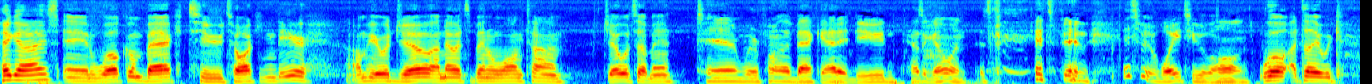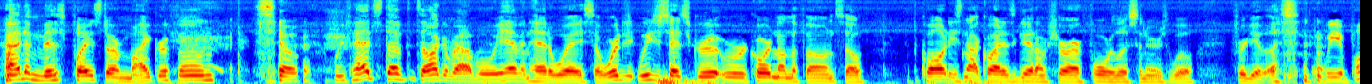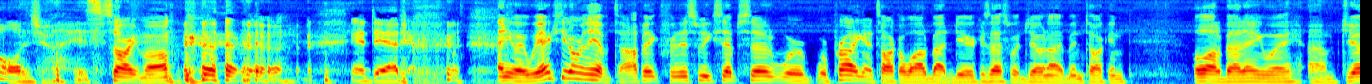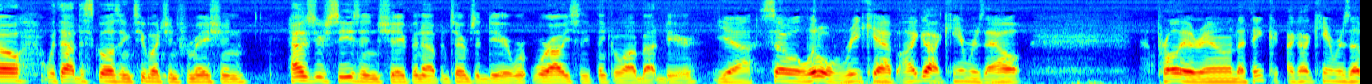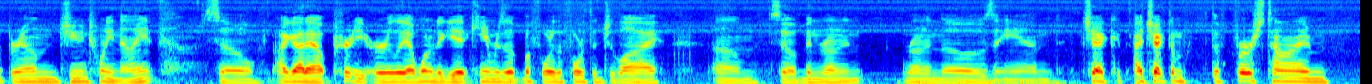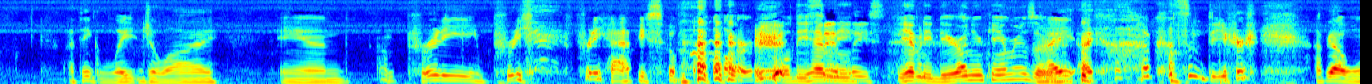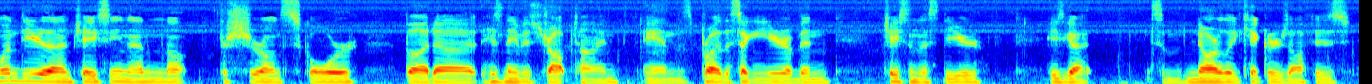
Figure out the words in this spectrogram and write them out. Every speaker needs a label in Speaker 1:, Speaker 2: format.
Speaker 1: Hey guys, and welcome back to Talking Deer. I'm here with Joe. I know it's been a long time. Joe, what's up, man?
Speaker 2: Tim, we're finally back at it, dude. How's it going? It's it's been it's been way too long.
Speaker 1: Well, I tell you, we kind of misplaced our microphone, so we've had stuff to talk about, but we haven't had a way. So we're we just said screw it. We're recording on the phone, so if the quality's not quite as good. I'm sure our four listeners will forgive us.
Speaker 2: We apologize.
Speaker 1: Sorry, mom.
Speaker 2: and dad.
Speaker 1: anyway, we actually don't really have a topic for this week's episode. We're we're probably going to talk a lot about deer because that's what Joe and I have been talking a lot about anyway. Um, Joe, without disclosing too much information, how's your season shaping up in terms of deer? We're, we're obviously thinking a lot about deer.
Speaker 2: yeah. So a little recap. I got cameras out probably around I think I got cameras up around June 29th. So I got out pretty early. I wanted to get cameras up before the 4th of July. Um, so I've been running running those and check I checked them the first time I think late July and I'm pretty pretty pretty happy so far.
Speaker 1: Well, do you have
Speaker 2: to say the
Speaker 1: any? Do you have any deer on your cameras? Or
Speaker 2: I, I I've got some deer. I've got one deer that I'm chasing. I'm not for sure on score, but uh, his name is Drop Time, and it's probably the second year I've been chasing this deer. He's got some gnarly kickers off his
